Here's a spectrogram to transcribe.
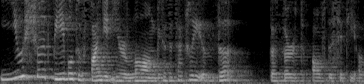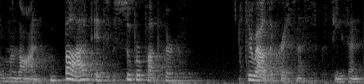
You should be able to find it year long because it's actually the dessert of the city of Milan, but it's super popular throughout the Christmas season.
